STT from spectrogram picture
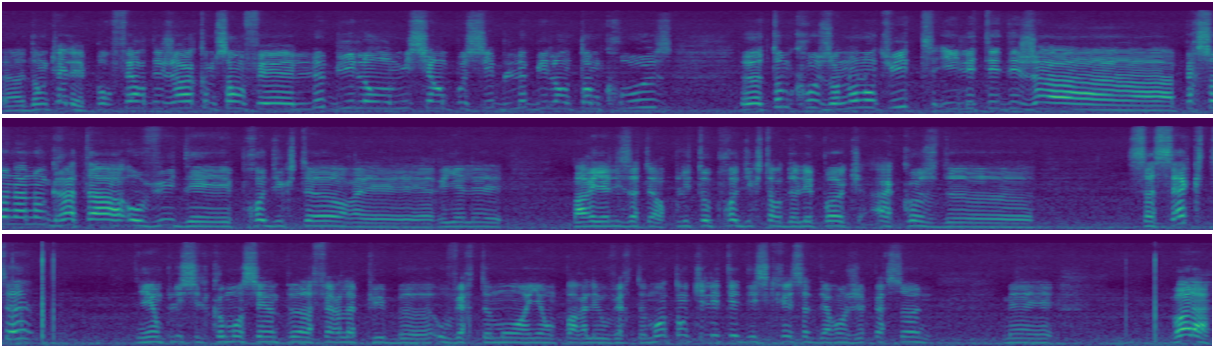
Euh, donc allez, pour faire déjà, comme ça on fait le bilan Mission Impossible, le bilan Tom Cruise. Euh, Tom Cruise en 98, il était déjà persona non grata au vu des producteurs et pas réalisateurs, plutôt producteurs de l'époque à cause de sa secte. Et en plus, il commençait un peu à faire la pub euh, ouvertement et en parler ouvertement. Tant qu'il était discret, ça ne dérangeait personne. Mais voilà,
